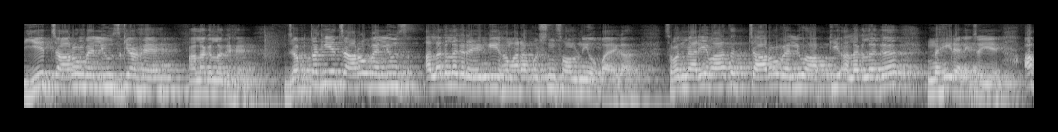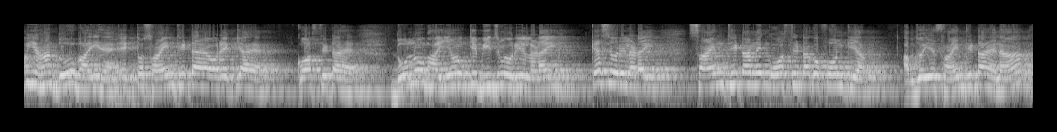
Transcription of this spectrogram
ये चारों वैल्यूज़ क्या हैं? अलग अलग हैं। जब तक ये चारों वैल्यूज़ अलग अलग रहेंगी, हमारा क्वेश्चन सॉल्व नहीं हो पाएगा। समझ में आ रही है बात? चारों वैल्यू आपकी अलग अलग नहीं रहनी चाहिए। अब यहाँ दो भाई हैं। एक तो साइन थीटा है और एक क्या है? कॉस थीटा है। दोनों भाइयों के बीच में हो रही है लड़ाई। कैसे हो रही लड़ाई? साइन थीटा ने कॉस थीटा को फ़ोन किया। अब जो ये साइन थीटा है ना,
